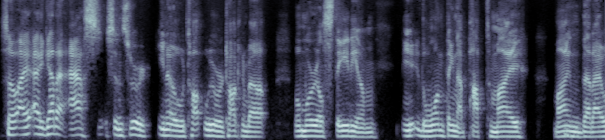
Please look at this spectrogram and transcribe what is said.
So I, I gotta ask, since we're you know talk, we were talking about Memorial Stadium, the one thing that popped to my mind that I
